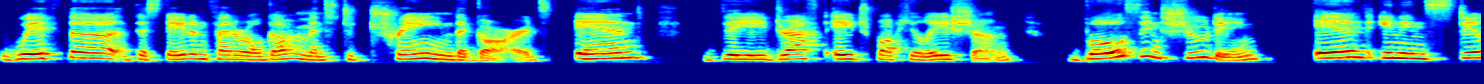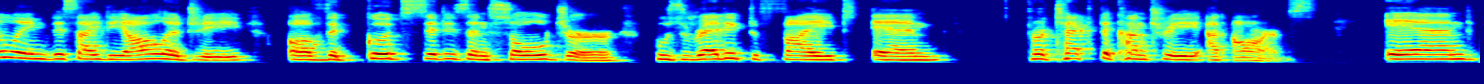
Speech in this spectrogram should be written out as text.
with the, the state and federal governments to train the guards and the draft age population, both in shooting and in instilling this ideology of the good citizen soldier who's ready to fight and protect the country at arms. And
